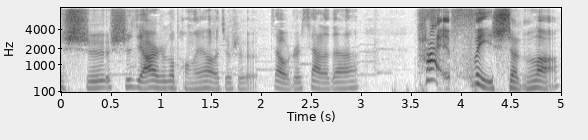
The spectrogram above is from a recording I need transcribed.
十十几二十个朋友，就是在我这儿下了单，太费神了。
